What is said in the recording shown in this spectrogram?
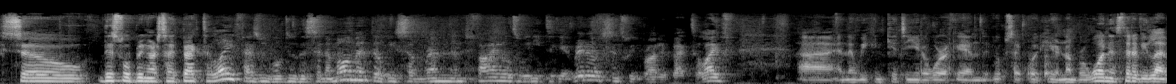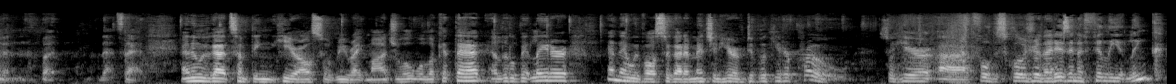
So this will bring our site back to life, as we will do this in a moment. There'll be some remnant files we need to get rid of since we brought it back to life. Uh, and then we can continue to work. And whoops, I put here number one instead of 11, but that's that. And then we've got something here also, rewrite module. We'll look at that a little bit later. And then we've also got a mention here of Duplicator Pro. So here, uh, full disclosure, that is an affiliate link.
